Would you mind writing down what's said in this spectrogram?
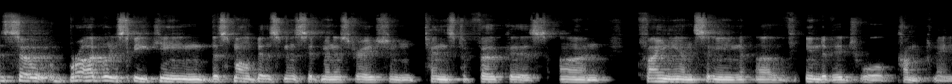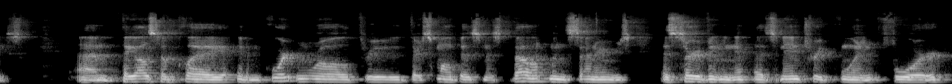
so, broadly speaking, the Small Business Administration tends to focus on financing of individual companies. Um, they also play an important role through their small business development centers as serving as an entry point for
